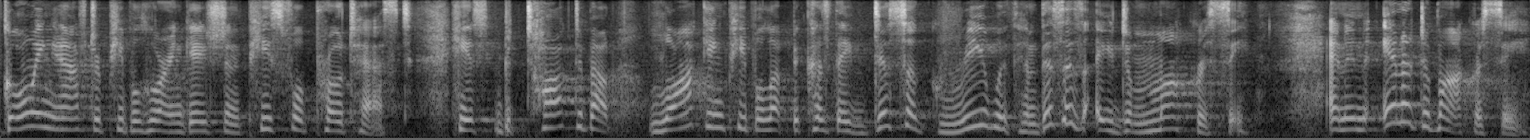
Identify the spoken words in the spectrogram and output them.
going after people who are engaged in peaceful protest. He has talked about locking people up because they disagree with him. This is a democracy. And in, in a democracy,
